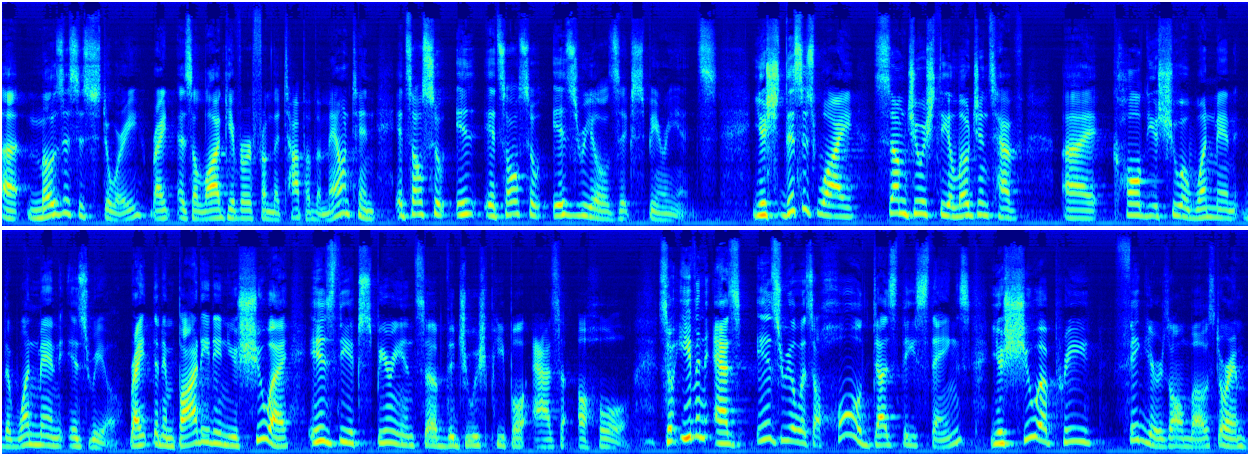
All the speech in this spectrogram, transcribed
uh, Moses' story, right, as a lawgiver from the top of a mountain, it's also, it's also Israel's experience. This is why some Jewish theologians have uh, called Yeshua one man, the one man Israel, right? That embodied in Yeshua is the experience of the Jewish people as a whole. So even as Israel as a whole does these things, Yeshua prefigures almost, or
